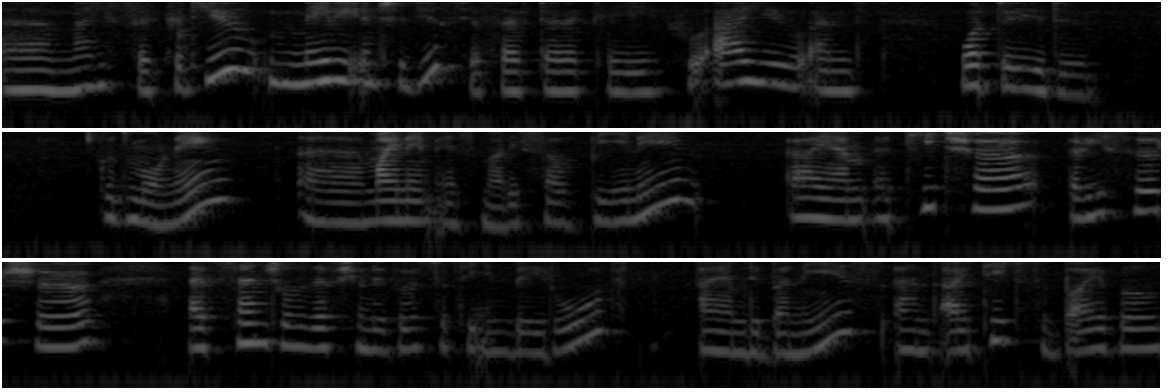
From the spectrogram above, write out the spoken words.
Uh, Marisa, could you maybe introduce yourself directly? Who are you and what do you do? Good morning. Uh, my name is Maryse Saghbini. I am a teacher, a researcher at St. Joseph University in Beirut. I am Lebanese and I teach the Bible,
